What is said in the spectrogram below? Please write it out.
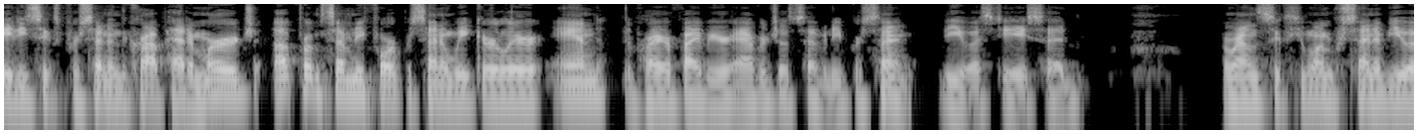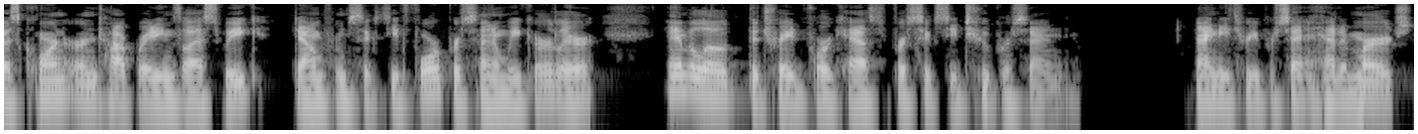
86% of the crop had emerged, up from 74% a week earlier and the prior five year average of 70%, the USDA said. Around 61% of U.S. corn earned top ratings last week, down from 64% a week earlier, and below the trade forecast for 62%. 93% had emerged,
